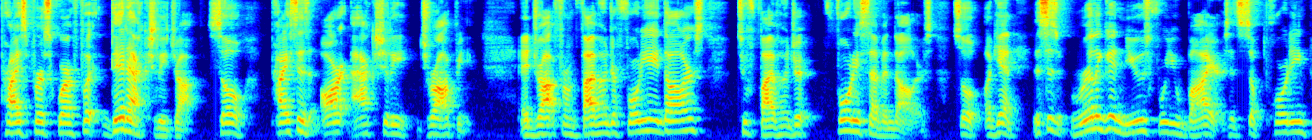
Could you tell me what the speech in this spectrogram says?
price per square foot did actually drop. So prices are actually dropping. It dropped from $548 to $547. So again, this is really good news for you buyers. It's supporting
